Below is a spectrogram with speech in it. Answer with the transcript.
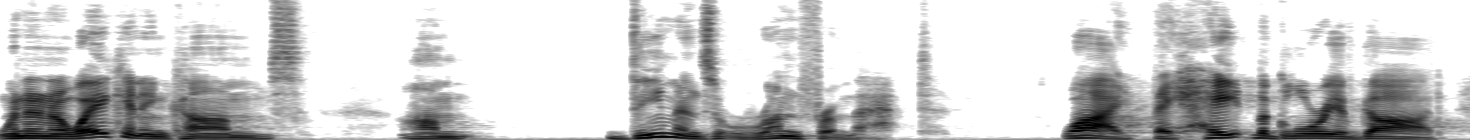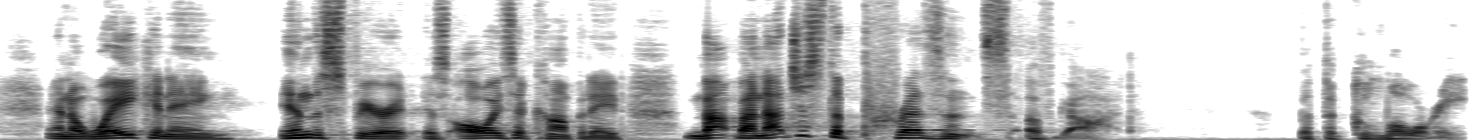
when an awakening comes, um, Demons run from that. Why? They hate the glory of God. And awakening in the Spirit is always accompanied not by not just the presence of God, but the glory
